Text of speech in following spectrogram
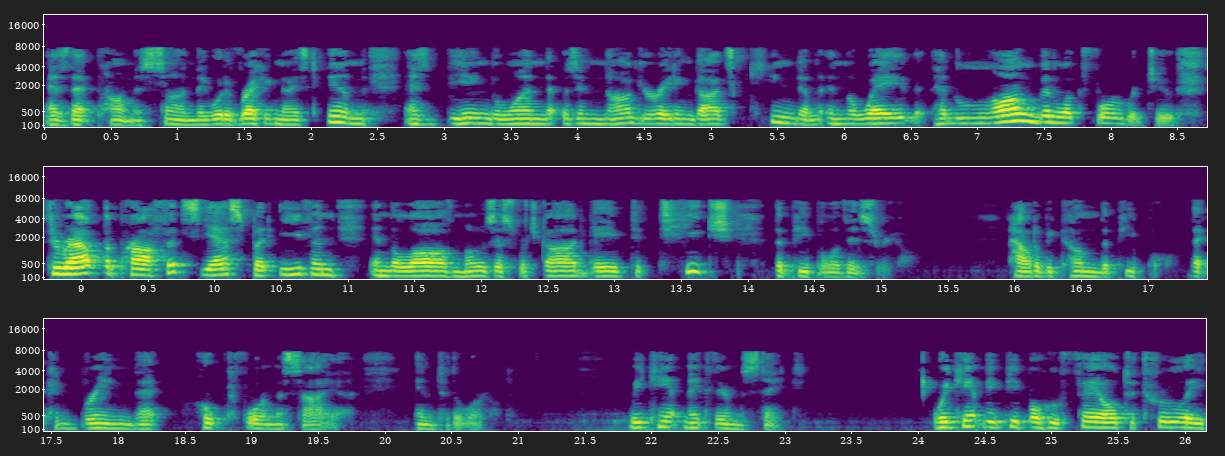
as that promised son. They would have recognized him as being the one that was inaugurating God's kingdom in the way that had long been looked forward to throughout the prophets, yes, but even in the law of Moses, which God gave to teach the people of Israel how to become the people that could bring that hoped for Messiah into the world. We can't make their mistake. We can't be people who fail to truly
